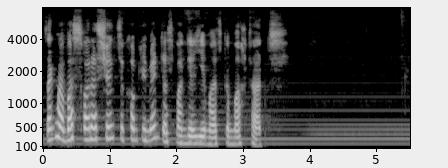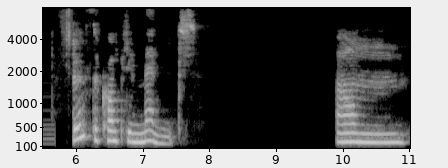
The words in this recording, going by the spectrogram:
Sag mal, was war das schönste Kompliment, das man dir jemals gemacht hat? Das schönste Kompliment. Ähm,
